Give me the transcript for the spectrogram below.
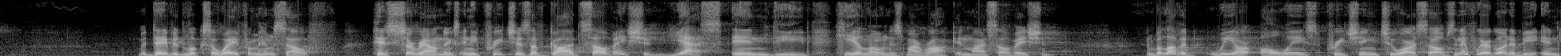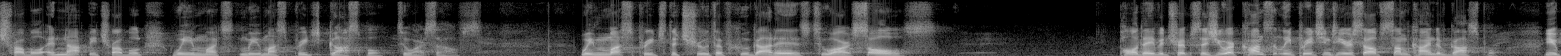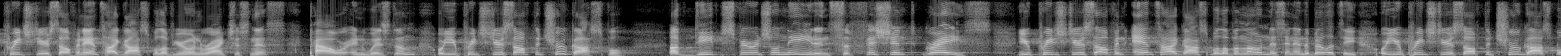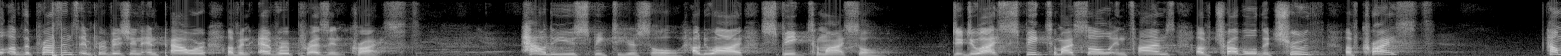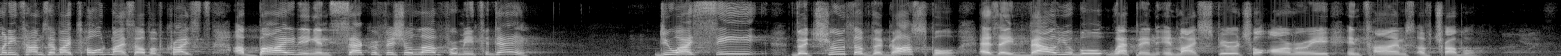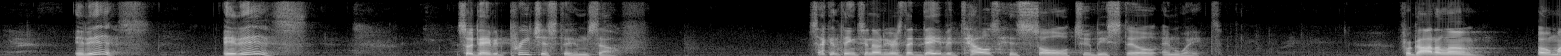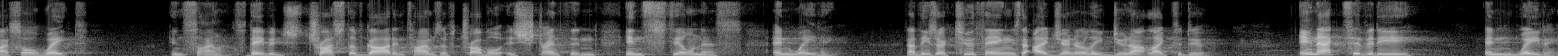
But David looks away from himself his surroundings and he preaches of God's salvation. Yes, indeed, he alone is my rock and my salvation. And beloved, we are always preaching to ourselves. And if we are going to be in trouble and not be troubled, we must, we must preach gospel to ourselves. We must preach the truth of who God is to our souls. Paul David Tripp says, You are constantly preaching to yourself some kind of gospel. You preach to yourself an anti gospel of your own righteousness, power, and wisdom, or you preach to yourself the true gospel of deep spiritual need and sufficient grace. You preach to yourself an anti gospel of aloneness and inability, or you preach to yourself the true gospel of the presence and provision and power of an ever present Christ. How do you speak to your soul? How do I speak to my soul? Do, do I speak to my soul in times of trouble the truth of Christ? How many times have I told myself of Christ's abiding and sacrificial love for me today? Do I see the truth of the gospel as a valuable weapon in my spiritual armory in times of trouble? It is. It is. So David preaches to himself. Second thing to note here is that David tells his soul to be still and wait. For God alone, O my soul, wait in silence. David's trust of God in times of trouble is strengthened in stillness and waiting. Now, these are two things that I generally do not like to do inactivity and waiting.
